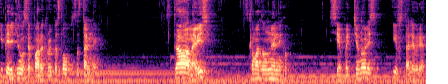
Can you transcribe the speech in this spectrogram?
и перекинулся парой-тройкой слов с остальными. «Становись!» – скомандовал Мельников. Все подтянулись и встали в ряд.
